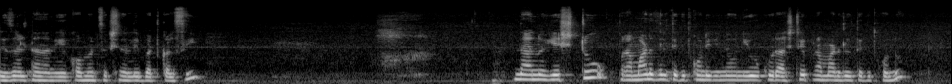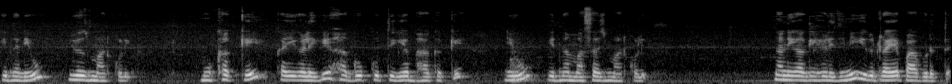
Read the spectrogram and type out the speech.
ರಿಸಲ್ಟ್ನ ನನಗೆ ಕಾಮೆಂಟ್ ಸೆಕ್ಷನಲ್ಲಿ ಬಟ್ ಕಳಿಸಿ. ನಾನು ಎಷ್ಟು ಪ್ರಮಾಣದಲ್ಲಿ ತೆಗೆದುಕೊಂಡಿದ್ದೀನೋ ನೀವು ಕೂಡ ಅಷ್ಟೇ ಪ್ರಮಾಣದಲ್ಲಿ ತೆಗೆದುಕೊಂಡು ಇದನ್ನ ನೀವು ಯೂಸ್ ಮಾಡ್ಕೊಳ್ಳಿ. ಮುಖಕ್ಕೆ, ಕೈಗಳಿಗೆ ಹಾಗೂ ಕುತ್ತಿಗೆ ಭಾಗಕ್ಕೆ ನೀವು ಇದನ್ನ ಮಸಾಜ್ ಮಾಡ್ಕೊಳ್ಳಿ. ನಾನು ಈಗಾಗಲೇ ಹೇಳಿದ್ದೀನಿ, ಇದು ಡ್ರೈ ಅಪ್ ಆಗಿಬಿಡುತ್ತೆ.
